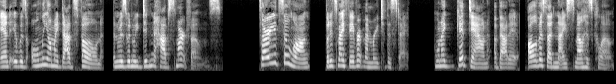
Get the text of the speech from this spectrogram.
and it was only on my dad's phone and was when we didn't have smartphones. Sorry it's so long, but it's my favorite memory to this day. When I get down about it, all of a sudden I smell his cologne.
